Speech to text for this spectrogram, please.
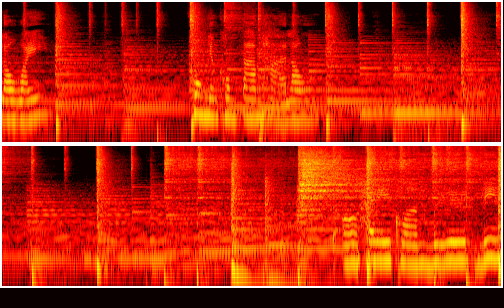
เราไว้ คงยังคงตามหาเราต่อให้ความมืดมิด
